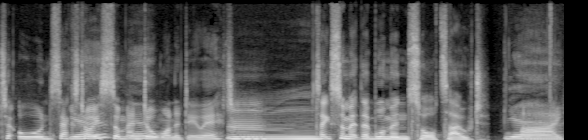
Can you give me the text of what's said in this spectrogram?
to own sex Yeah, toys, so men yeah. don't want to do it. Mm. It's like something the woman sorts out. yeah. Aye.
